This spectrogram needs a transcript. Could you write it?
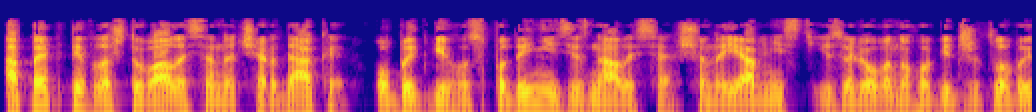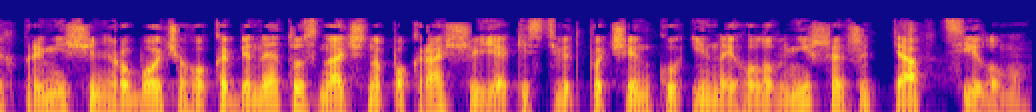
а Пеппі влаштувалася на чердаки. Обидві господині зізналися, що наявність ізольованого від житлових приміщень робочого кабінету значно покращує якість відпочинку і найголовніше життя в цілому.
